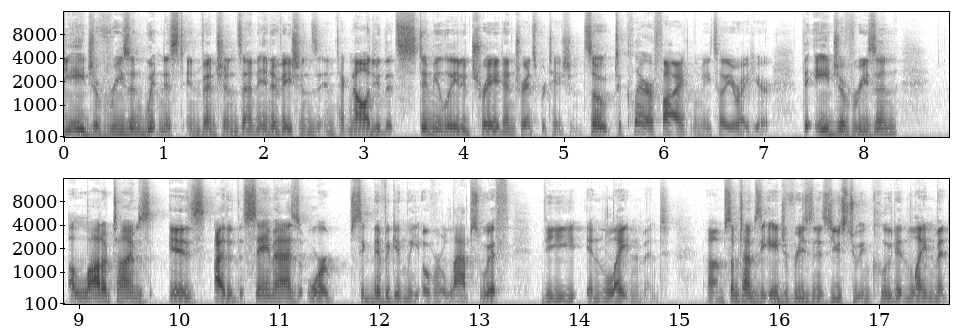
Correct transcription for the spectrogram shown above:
The Age of Reason witnessed inventions and innovations in technology that stimulated trade and transportation. So, to clarify, let me tell you right here the Age of Reason a lot of times is either the same as or significantly overlaps with the Enlightenment. Um, sometimes the Age of Reason is used to include Enlightenment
